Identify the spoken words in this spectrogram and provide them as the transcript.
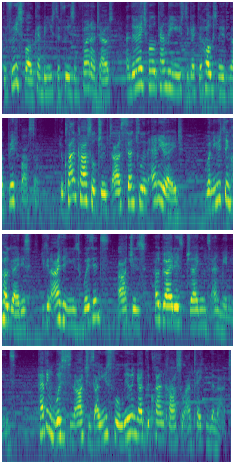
The freeze spell can be used to freeze inferno towers and the rage spell can be used to get the hogs moving a bit faster. Your clan castle troops are essential in any raid, when using Hog Riders, you can either use Wizards, Archers, Hog Riders, Dragons, and Minions. Having Wizards and Archers are useful luring out the clan castle and taking them out.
